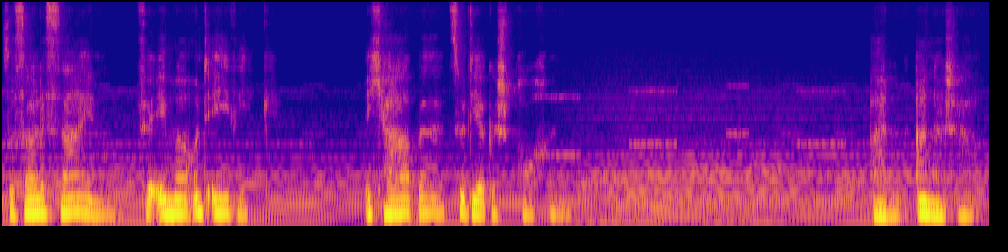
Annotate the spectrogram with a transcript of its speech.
So soll es sein, für immer und ewig. Ich habe zu dir gesprochen. An Anascha.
